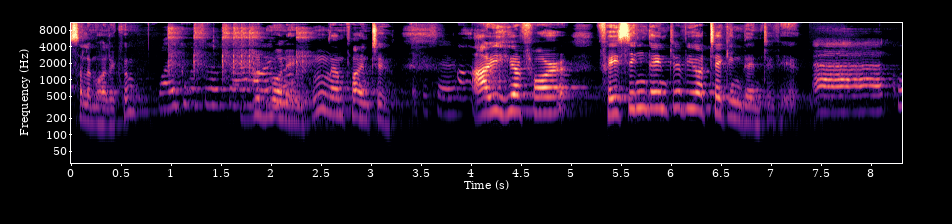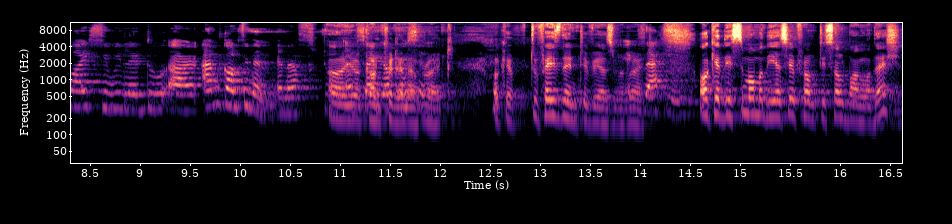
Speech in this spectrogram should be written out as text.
Assalamu alaikum. Assalam, Good morning. Hmm, I'm fine too. Okay, sir. Are you here for facing the interview or taking the interview? Uh, quite similar to our. I'm confident enough to Oh, you're confident enough, right? Okay, to face the interview as well, right? Exactly. Okay, this is Mohammad Yasir from Tisal, Bangladesh.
